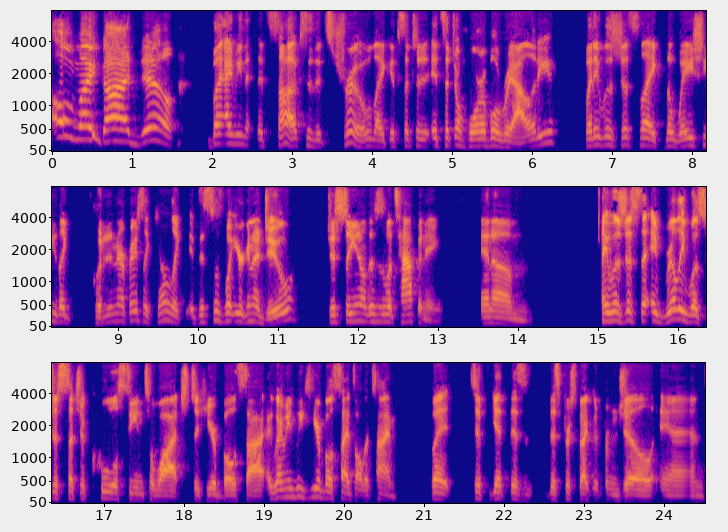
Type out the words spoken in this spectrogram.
oh my God, Jill. But I mean, it sucks because it's true. Like, it's such a, it's such a horrible reality. But it was just like the way she like put it in her face, like, yo, like, if this is what you're to do, just so you know, this is what's happening. And, um, it was just it really was just such a cool scene to watch to hear both sides i mean we hear both sides all the time but to get this this perspective from jill and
